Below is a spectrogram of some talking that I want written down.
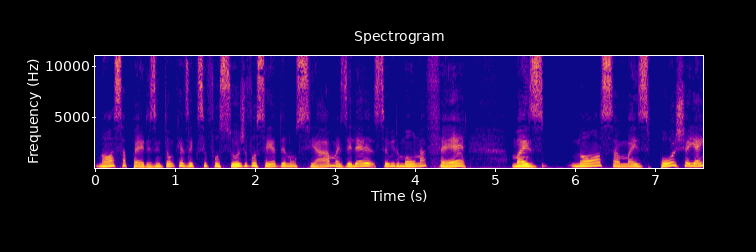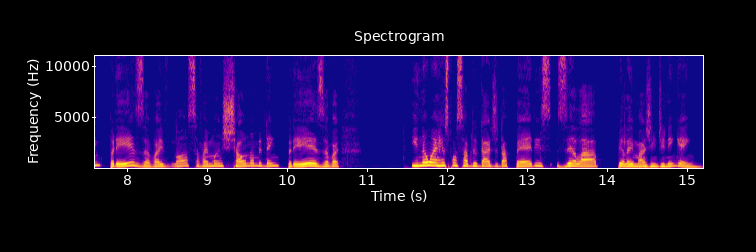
Nossa, Pérez, então quer dizer que se fosse hoje você ia denunciar, mas ele é seu irmão na fé. Mas, nossa, mas poxa, e a empresa vai, nossa, vai manchar o nome da empresa, vai. E não é responsabilidade da Pérez zelar pela imagem de ninguém,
